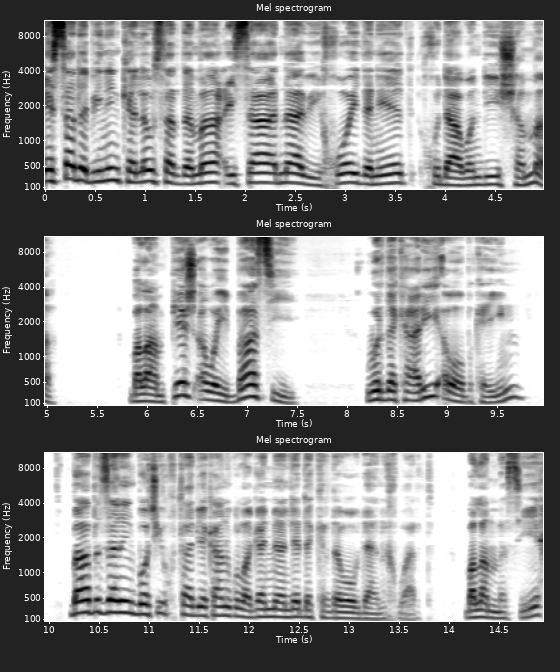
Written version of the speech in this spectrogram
ئێستا دەبینین کە لەو سەردەما عیسا ناوی خۆی دەنێت خوداوەندی شەممە بەڵام پێش ئەوەی باسی وردەکاری ئەوە بکەین با بزانین بۆچی قوتابیەکان گوڵەگەنیان لێ دەکردەوە و دانخوارد بەڵام مەسیح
